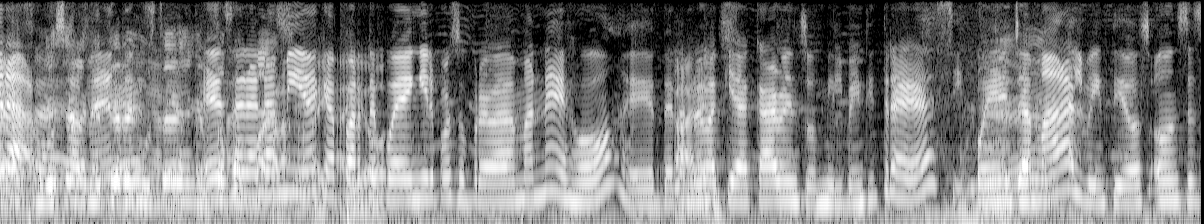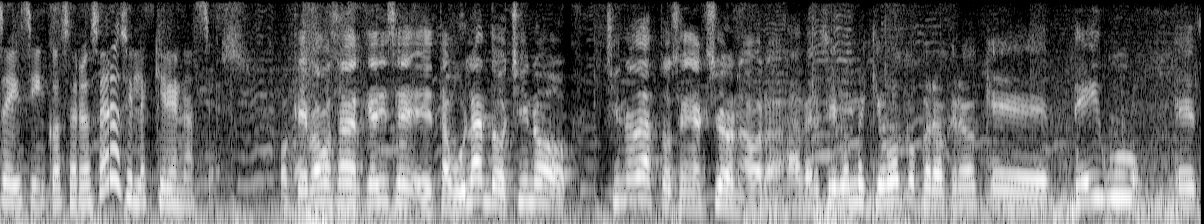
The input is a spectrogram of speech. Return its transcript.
era, Esa es la que justamente. tienen ustedes en el Esa top era la mía, que aparte pueden ir por su prueba de manejo eh, de la Carens. nueva Kia Carens 2023 y Muy pueden bien. llamar al 2211-6500 si les quieren hacer. Ok, vamos a ver qué dice eh, Tabulando Chino, Chino Datos en acción ahora. A ver si no me equivoco, pero creo que Daewoo es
